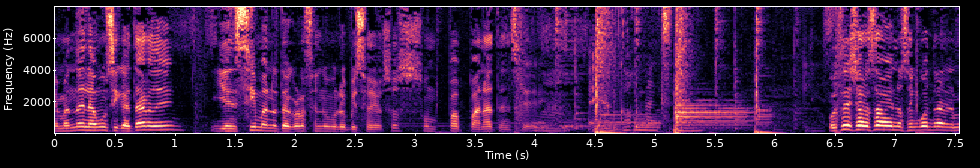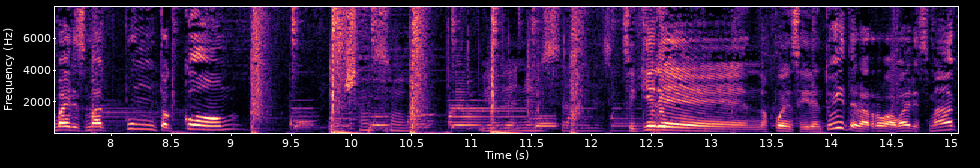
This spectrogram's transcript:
Me mandás la música tarde y encima no te acordás el número de episodios. Sos un papanata en serio. Ustedes ya lo saben, nos encuentran en virusmac.com. Si quieren, nos pueden seguir en Twitter, arroba virusmac.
